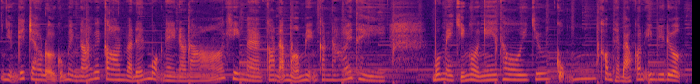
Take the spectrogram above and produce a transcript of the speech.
những cái trao đổi của mình nói với con. Và đến một ngày nào đó khi mà con đã mở miệng con nói thì bố mẹ chỉ ngồi nghe thôi chứ cũng không thể bảo con im đi được.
